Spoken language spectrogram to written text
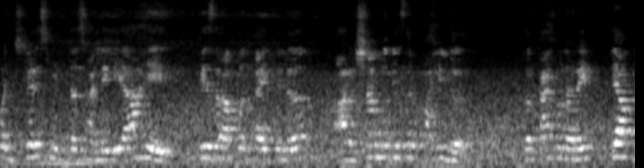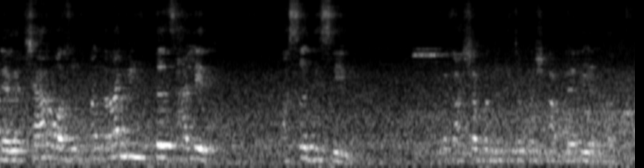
पंचेचाळीस मिनिटं झालेली आहेत ते जर आपण काय केलं? आरशामध्ये जर पाहिलं तर काय होणार आहे? ते आपल्याला चार वाजून पंधरा मिनिटं झालेत असं दिसेल. अशा पद्धतीचे प्रश्न आपल्याला येतात.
